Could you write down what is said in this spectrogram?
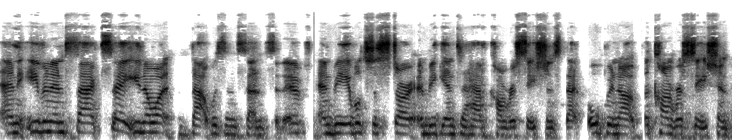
and even in fact say, you know what, that was insensitive and be able to start and begin to have conversations that open up the conversation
